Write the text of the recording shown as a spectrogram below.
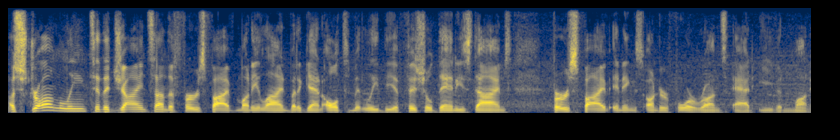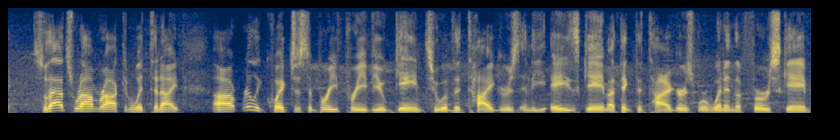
A strong lean to the Giants on the first five money line, but again, ultimately the official Danny's Dimes First five innings under four runs at even money. So that's what I'm rocking with tonight. Uh, really quick, just a brief preview. Game two of the Tigers in the A's game. I think the Tigers were winning the first game.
